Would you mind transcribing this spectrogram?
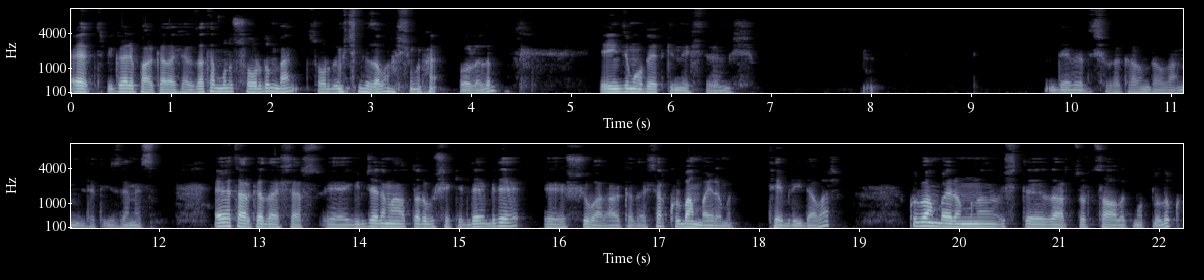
Evet bir garip arkadaşlar. Zaten bunu sordum ben. Sorduğum için de zaman aşımına uğradım. Yayıncı modu etkinleştirilmiş. Devre dışı bırakalım da olan millet izlemesin. Evet arkadaşlar e, güncelleme notları bu şekilde. Bir de e, şu var arkadaşlar. Kurban Bayramı tebriği de var. Kurban Bayramı'nı işte zart zurt sağlık mutluluk.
